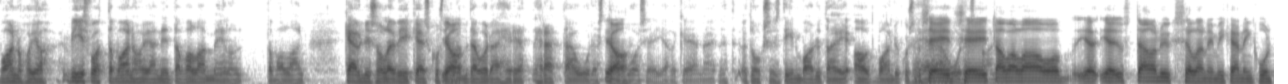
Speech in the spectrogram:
vanhoja, viisi vuotta vanhoja, niin tavallaan meillä on tavallaan käynnissä olevia keskusteluja, Joo. mitä voidaan herättää uudestaan Joo. vuosien jälkeen. Ja näin. Et, et onko se sitten inbound tai outbound, kun se, no se ei, uudestaan. Se ei tavallaan ole, ja, ja just tämä on yksi sellainen, mikä niin kuin,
